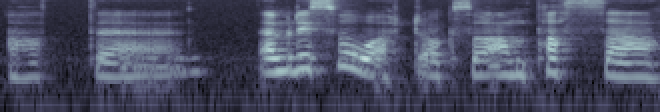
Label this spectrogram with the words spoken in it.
att äh, ja, men det är svårt också att anpassa.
